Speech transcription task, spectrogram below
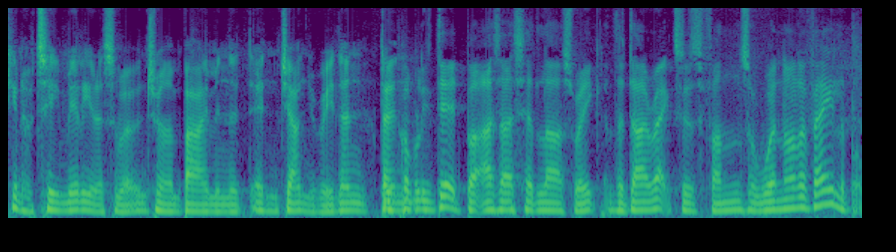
You know, two million or something, and try and buy him in the in January. Then, We then probably did, but as I said last week, the directors' funds were not available.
